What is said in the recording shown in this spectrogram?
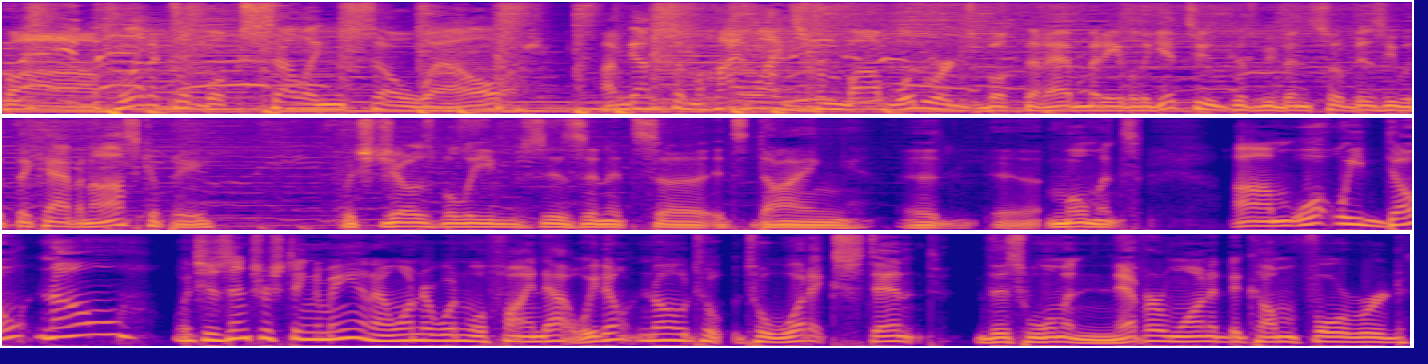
Uh, political books selling so well, I've got some highlights from Bob Woodward's book that I haven't been able to get to because we've been so busy with the Kavanoscopy, which Joe's believes is in its uh, its dying uh, uh, moments. Um, what we don't know, which is interesting to me, and I wonder when we'll find out. We don't know to to what extent this woman never wanted to come forward.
